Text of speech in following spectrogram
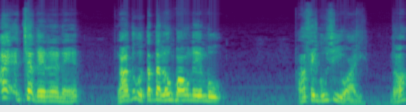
အဲ့အချက်တည်းနဲ့ငါသူ့ကိုတတ်တက်လုံးပေါင်းသိမှုငါစိတ်ကူးရှိသွားပြီနော်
